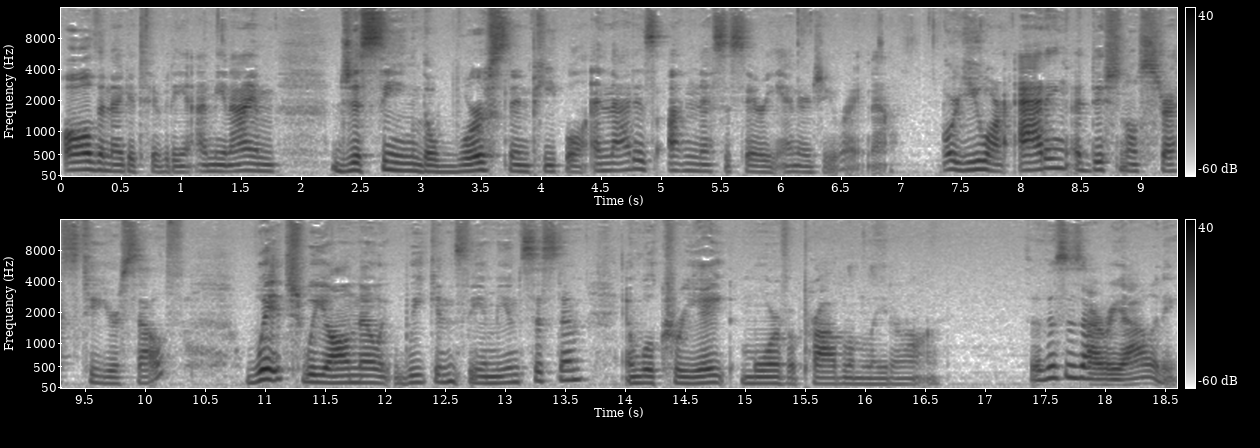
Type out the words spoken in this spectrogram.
all the negativity. I mean, I am just seeing the worst in people, and that is unnecessary energy right now. Or you are adding additional stress to yourself, which we all know it weakens the immune system and will create more of a problem later on. So, this is our reality.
